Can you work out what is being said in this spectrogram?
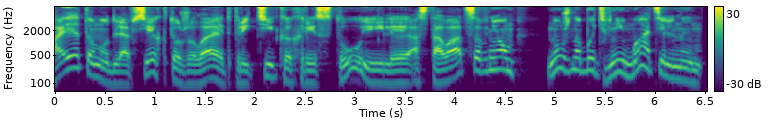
Поэтому для всех, кто желает прийти ко Христу или оставаться в нем, нужно быть внимательным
